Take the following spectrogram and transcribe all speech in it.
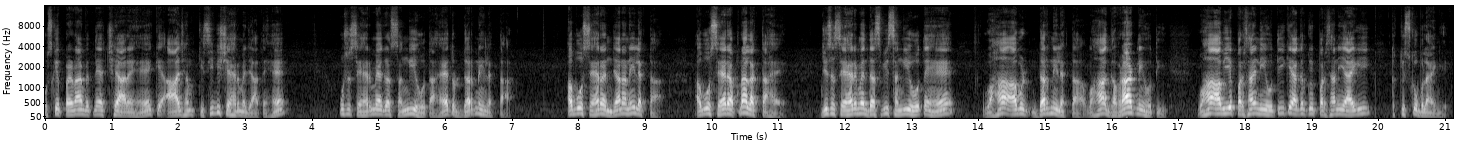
उसके परिणाम इतने अच्छे आ रहे हैं कि आज हम किसी भी शहर में जाते हैं, उस शहर में अगर संगी होता है तो डर नहीं लगता। अब वो शहर अनजाना नहीं लगता, अब वो शहर अपना लगता है। जिस शहर में दस बीस संगी होते हैं, वहाँ अब डर नहीं लगता, वहाँ घबराहट नहीं होती, वहाँ अब ये परेशानी नहीं होती कि अगर कोई परेशानी आएगी तो किसको बुलाएँगे?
